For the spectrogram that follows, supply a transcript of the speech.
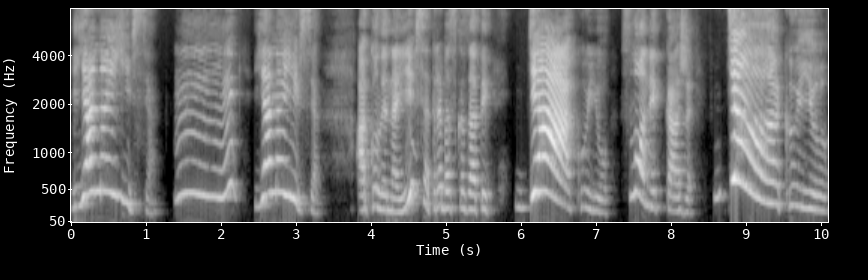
Я наївся. М, Я наївся. А коли наївся, треба сказати Дякую. Слоник каже Дякую.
